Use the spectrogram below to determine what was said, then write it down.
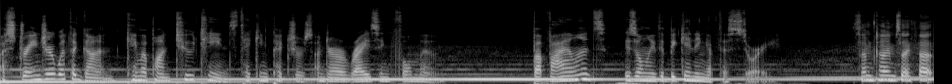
A stranger with a gun came upon two teens taking pictures under a rising full moon. But violence is only the beginning of this story. Sometimes I thought,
